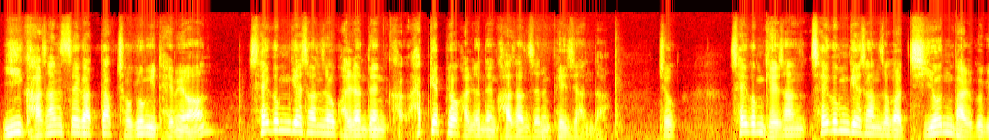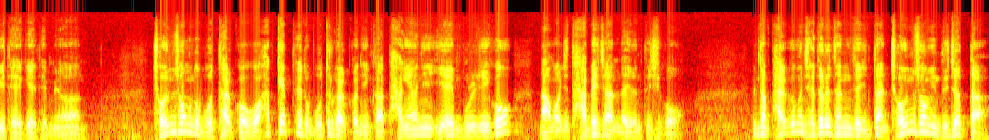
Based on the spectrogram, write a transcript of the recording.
이 가산세가 딱 적용이 되면 세금 계산서 관련된 가- 합계표 관련된 가산세는 배제한다. 즉 세금 계산 세금 계산서가 지연 발급이 되게 되면 전송도 못 할 거고 합계표도 못 들어갈 거니까 당연히 얘 물리고 나머지 다 배제한다 이런 뜻이고 일단 발급은 제대로 됐는데 일단 전송이 늦었다.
